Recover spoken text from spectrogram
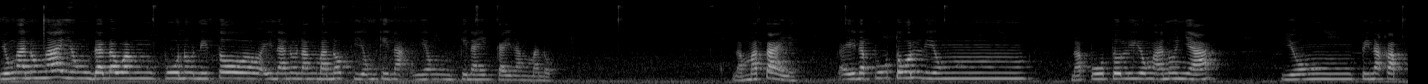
Yung ano nga, yung dalawang puno nito, inano ng manok, yung kina, yung kinaykay ng manok. Namatay. Kaya naputol yung naputol yung ano niya, yung pinaka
